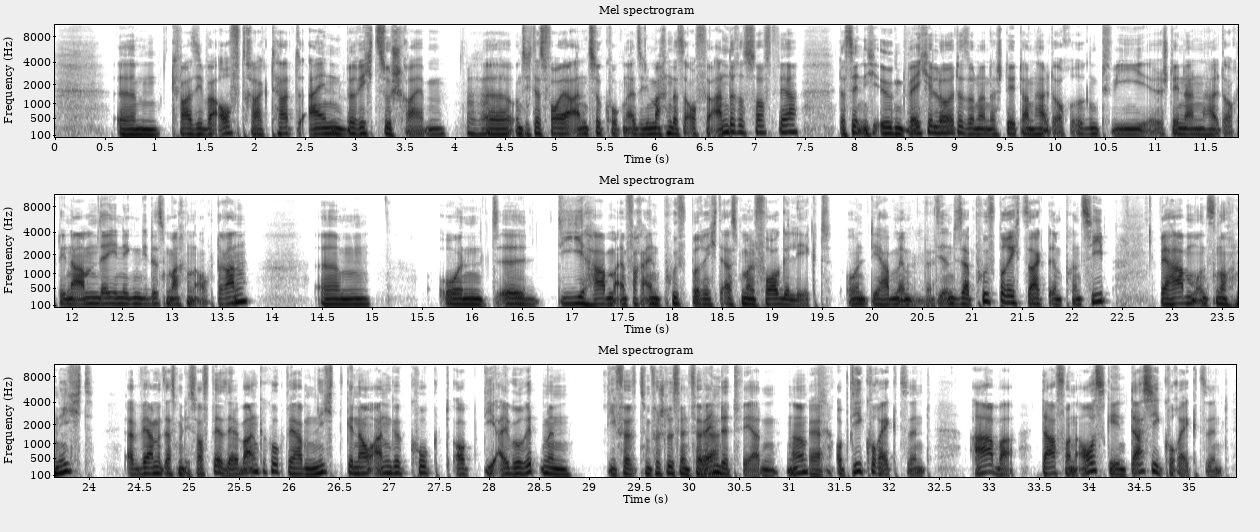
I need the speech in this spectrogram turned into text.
ähm, quasi beauftragt hat, einen Bericht zu schreiben äh, und sich das vorher anzugucken. Also die machen das auch für andere Software. Das sind nicht irgendwelche Leute, sondern da steht dann halt auch irgendwie, stehen dann halt auch die Namen derjenigen, die das machen, auch dran. Ähm, und äh, die haben einfach einen Prüfbericht erstmal vorgelegt. Und die haben im, und dieser Prüfbericht sagt im Prinzip, wir haben uns noch nicht, äh, wir haben uns erstmal die Software selber angeguckt, wir haben nicht genau angeguckt, ob die Algorithmen, die für, zum Verschlüsseln verwendet werden, ne, Ja. ob die korrekt sind. Aber davon ausgehend, dass sie korrekt sind,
